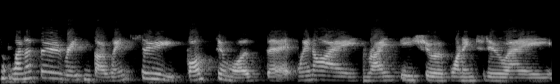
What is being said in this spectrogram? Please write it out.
One of the reasons I went to Boston was that when I raised the issue of wanting to do a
